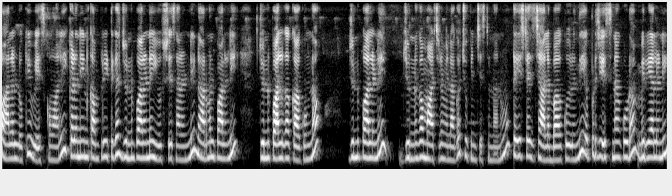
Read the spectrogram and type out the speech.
పాలల్లోకి వేసుకోవాలి. ఇక్కడ నేను కంప్లీట్గా జున్ను పాలనే యూస్ చేశానండి. నార్మల్ పాలని జున్ను పాలుగా కాకుండా జున్ను పాలని జున్నుగా మార్చడం ఎలాగో చూపించేస్తున్నాను. టేస్ట్ అయితే చాలా బాగా కుదిరింది. ఎప్పుడు చేసినా కూడా మిరియాలని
